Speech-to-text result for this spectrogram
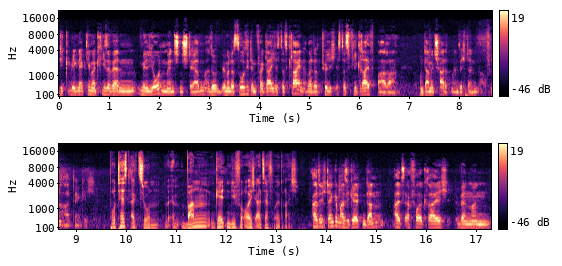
die, wegen der Klimakrise werden Millionen Menschen sterben. Also wenn man das so sieht, im Vergleich ist das klein, aber natürlich ist das viel greifbarer. Und damit schadet man sich dann auf eine Art, denke ich. Protestaktionen, wann gelten die für euch als erfolgreich? Also ich denke mal, sie gelten dann als erfolgreich, wenn man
